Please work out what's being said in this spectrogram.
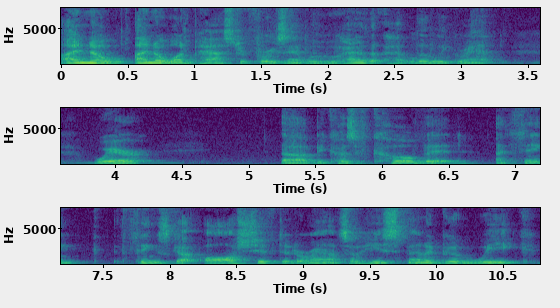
I know I know one pastor, for example, who had a Lilly grant where uh, because of COVID, I think things got all shifted around. So he spent a good week.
